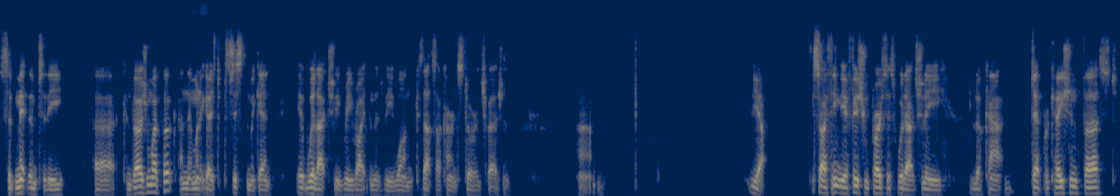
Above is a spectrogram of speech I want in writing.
submit them to the uh, conversion webhook, and then when it goes to persist them again, it will actually rewrite them as V1 because that's our current storage version. Um, yeah, so I think the official process would actually look at deprecation first,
